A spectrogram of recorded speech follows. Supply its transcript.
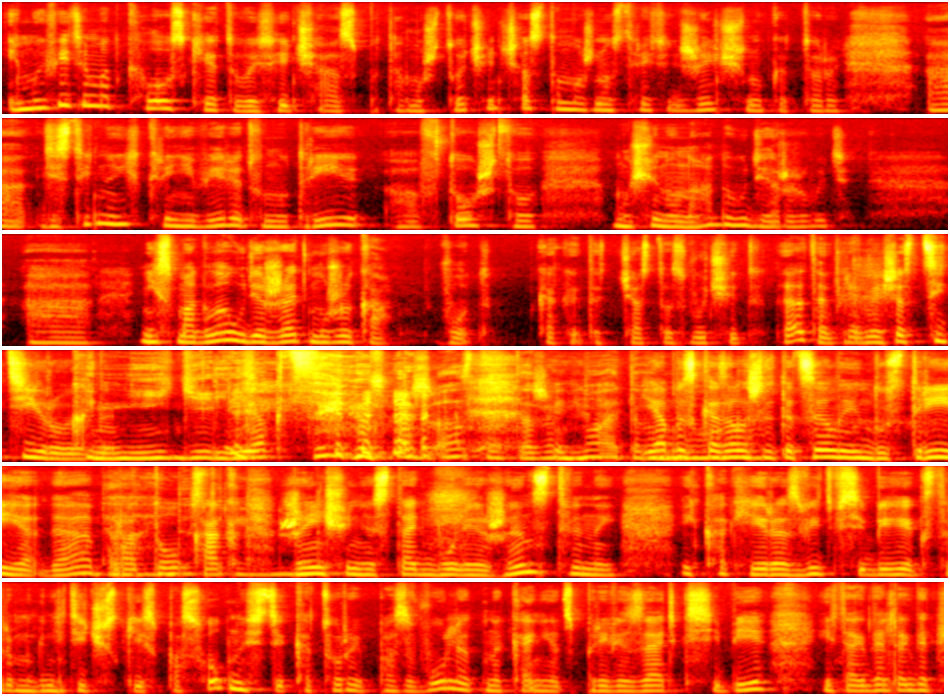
И мы видим отголоски этого сейчас, потому что очень часто можно встретить женщину, которая а, действительно искренне верит внутри а, в то, что мужчину надо удерживать. А, не смогла удержать мужика. Вот как это часто звучит, да, там прям я сейчас цитирую. Книги, лекции, пожалуйста, это же ну, это Я бы сказала, что это целая индустрия, да, про то, как женщине стать более женственной и как ей развить в себе экстрамагнетические способности, которые позволят, наконец, привязать к себе и так далее, так далее.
